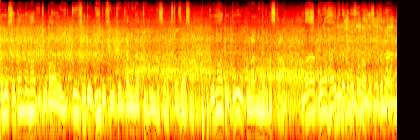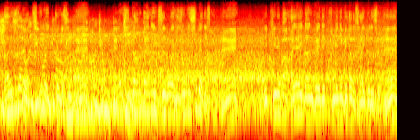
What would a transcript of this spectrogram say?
このセカンドハーフ序盤を1点差でリードする展開になっているんですが北澤さんこの後どうご覧になりますかまあこの入り方もそうなんですけども大事なのは次の1点ですよねこの時間帯の1 0は非常にシビアですからねできれば早い段階で決めに行けたら最高ですよね。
